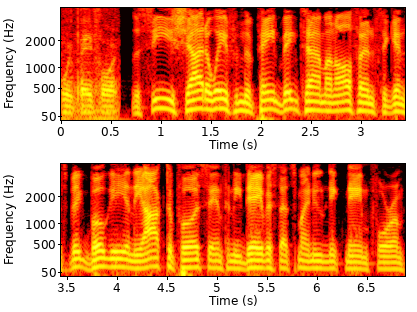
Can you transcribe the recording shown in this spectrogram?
we paid for it. The C's shied away from the paint big time on offense against Big Boogie and the Octopus. Anthony Davis, that's my new nickname for him.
